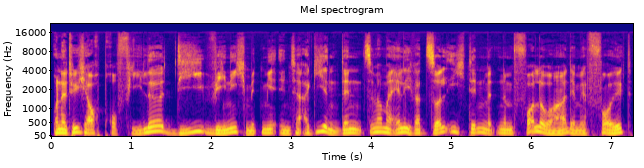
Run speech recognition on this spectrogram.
Und natürlich auch Profile, die wenig mit mir interagieren. Denn, sind wir mal ehrlich, was soll ich denn mit einem Follower, der mir folgt,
